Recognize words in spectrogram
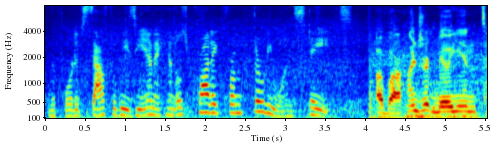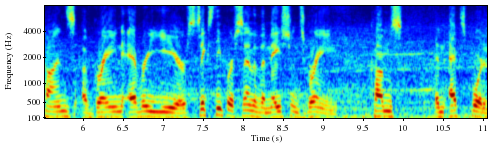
And the Port of South Louisiana handles product from 31 states. Of our 100 million tons of grain every year, 60% of the nation's grain comes and exported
